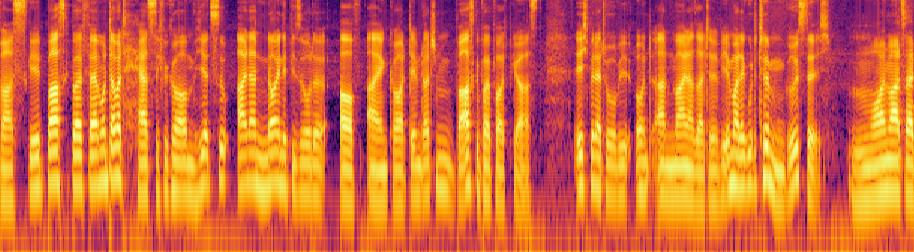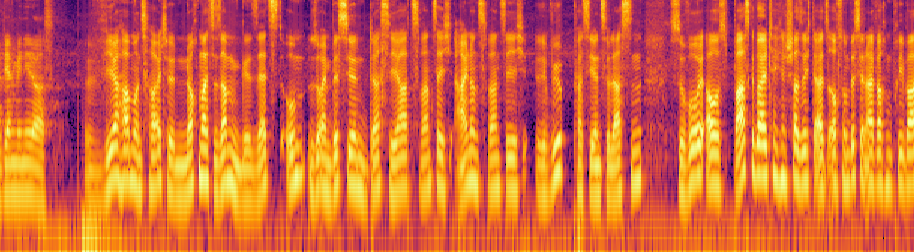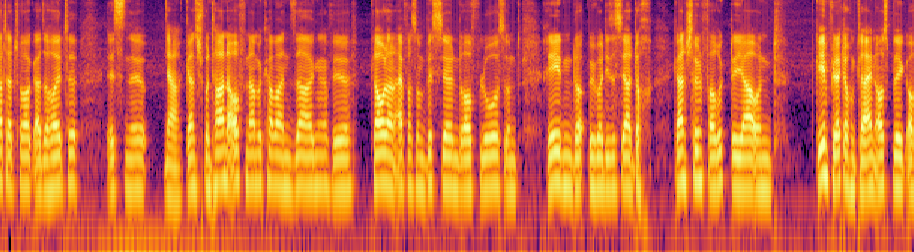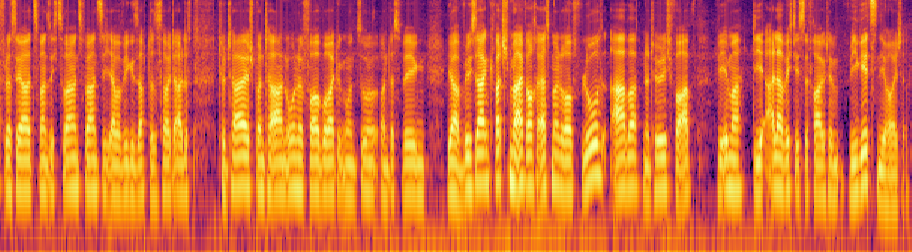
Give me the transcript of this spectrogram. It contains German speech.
Was geht, Basketball-Fam? Und damit herzlich willkommen hier zu einer neuen Episode auf Eincord, dem deutschen Basketball-Podcast. Ich bin der Tobi und an meiner Seite wie immer der gute Tim. Grüß dich. Moin Mahlzeit, bienvenidos. Wir haben uns heute nochmal zusammengesetzt, um so ein bisschen das Jahr 2021 Revue passieren zu lassen. Sowohl aus basketballtechnischer Sicht als auch so ein bisschen einfach ein privater Talk. Also heute ist eine ja, ganz spontane Aufnahme, kann man sagen. Wir plaudern einfach so ein bisschen drauf los und reden über dieses Jahr doch ganz schön verrückte Jahr und geben vielleicht auch einen kleinen Ausblick auf das Jahr 2022, aber wie gesagt, das ist heute alles total spontan, ohne Vorbereitung und so. Und deswegen, ja, würde ich sagen, quatschen wir einfach erstmal drauf los, aber natürlich vorab, wie immer, die allerwichtigste Frage, Tim, wie geht's denn dir heute?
